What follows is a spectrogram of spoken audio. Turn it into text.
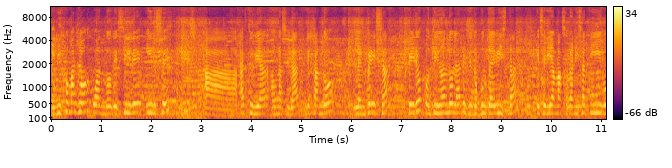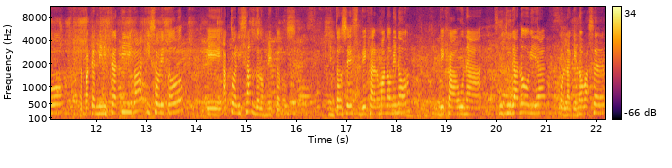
el hijo mayor cuando decide irse a, estudiar a una ciudad, dejando la empresa, pero continuándola desde otro punto de vista, que sería más organizativo, la parte administrativa y sobre todo eh, actualizando los métodos. Entonces deja al hermano menor, deja una futura novia con la que no va a ser,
